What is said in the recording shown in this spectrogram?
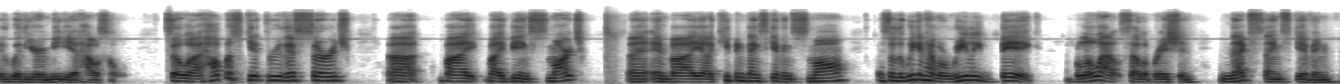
is with your immediate household. So uh, help us get through this surge uh, by, by being smart uh, and by uh, keeping Thanksgiving small so that we can have a really big blowout celebration next Thanksgiving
